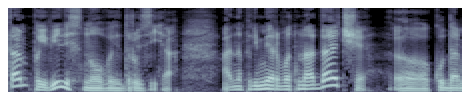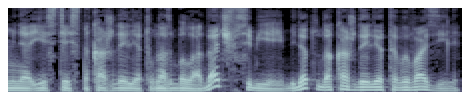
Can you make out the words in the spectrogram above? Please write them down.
там появились новые друзья. А, например, вот на даче, э, куда меня, естественно, каждое лето у нас была дача в семье, и меня туда каждое лето вывозили.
